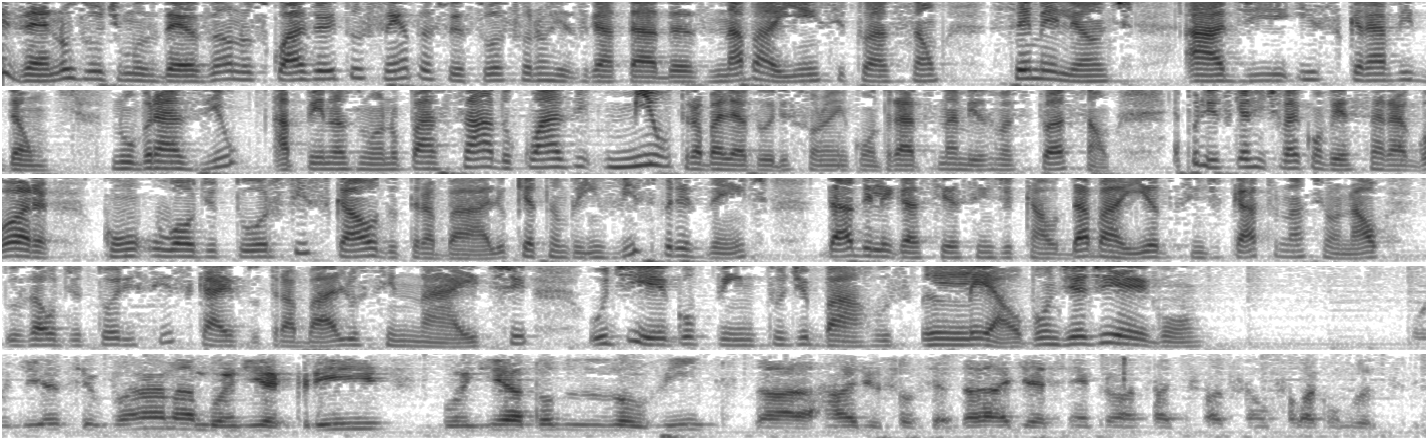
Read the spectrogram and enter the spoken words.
Pois é, nos últimos 10 anos, quase 800 pessoas foram resgatadas na Bahia em situação semelhante à de escravidão. No Brasil, apenas no ano passado, quase mil trabalhadores foram encontrados na mesma situação. É por isso que a gente vai conversar agora com o auditor fiscal do trabalho, que é também vice-presidente da Delegacia Sindical da Bahia, do Sindicato Nacional dos Auditores Fiscais do Trabalho, SINAIT, o Diego Pinto de Barros Leal. Bom dia, Diego. Bom dia, Silvana. Bom dia, Cris. Bom dia a todos os ouvintes da Rádio Sociedade. É sempre uma satisfação falar com vocês.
